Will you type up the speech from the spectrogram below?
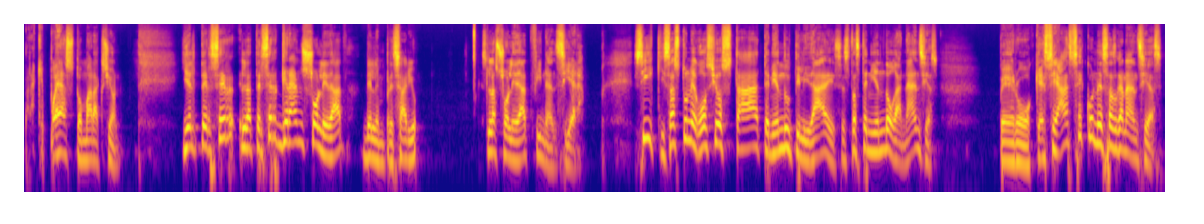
para que puedas tomar acción. Y el tercer, la tercer gran soledad del empresario es la soledad financiera. Sí, quizás tu negocio está teniendo utilidades, estás teniendo ganancias, pero ¿qué se hace con esas ganancias?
